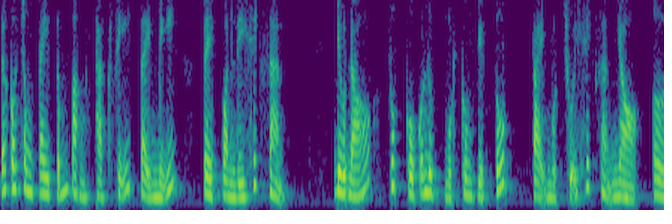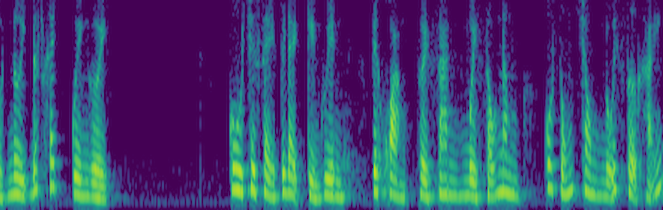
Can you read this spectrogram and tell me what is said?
đã có trong tay tấm bằng thạc sĩ tại Mỹ về quản lý khách sạn. Điều đó giúp cô có được một công việc tốt tại một chuỗi khách sạn nhỏ ở nơi đất khách quê người. Cô chia sẻ với Đại Kỷ Nguyên về khoảng thời gian 16 năm cô sống trong nỗi sợ hãi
